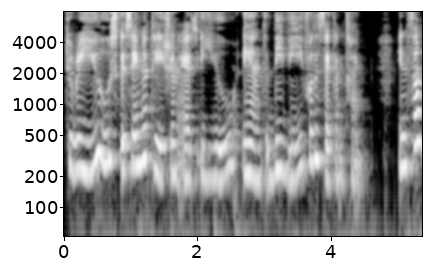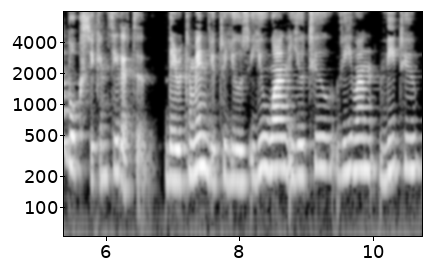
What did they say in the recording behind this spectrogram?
to reuse the same notation as u and dv for the second time. In some books, you can see that they recommend you to use u1, u2, v1, v2.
